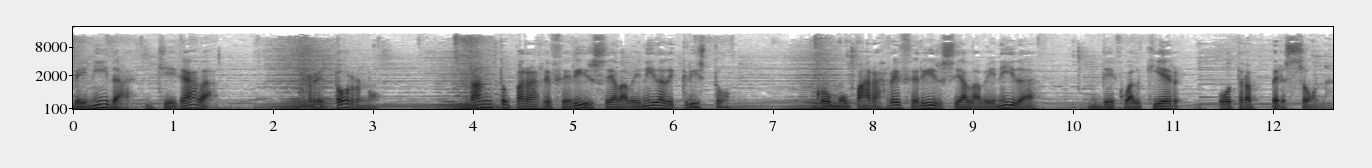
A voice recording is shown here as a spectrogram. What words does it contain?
venida, llegada, retorno, tanto para referirse a la venida de Cristo como para referirse a la venida de cualquier otra persona.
